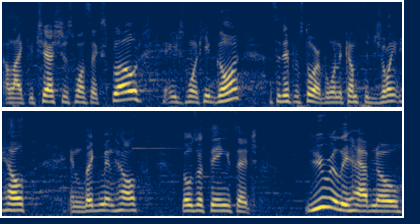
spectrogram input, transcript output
and like your chest just wants to explode and you just want to keep going, it's a different story. But when it comes to joint health and ligament health, those are things that you really have no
